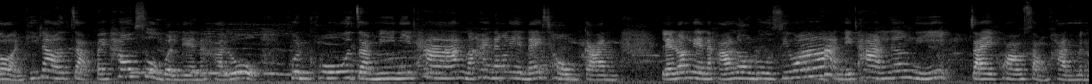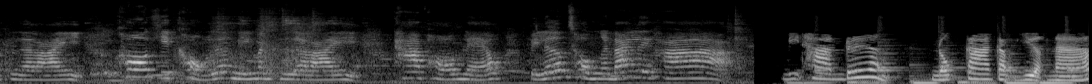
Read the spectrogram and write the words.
ก่อนที่เราจะไปเข้าสู่บทเรียนนะคะลูก คุณครูจะมีนิทานมาให้นักเรียนได้ชมกัน และนักเรียนนะคะ ลองดูซิว่านิทานเรื่องนี้ใจความสำคัญมันคืออะไร ข้อคิดของเรื่องนี้มันคืออะไร ถ้าพร้อมแล้วไปเริ่มชมกันได้เลยค่ะ นิทานเรื่อง นกกากับเหยือกน้ำ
